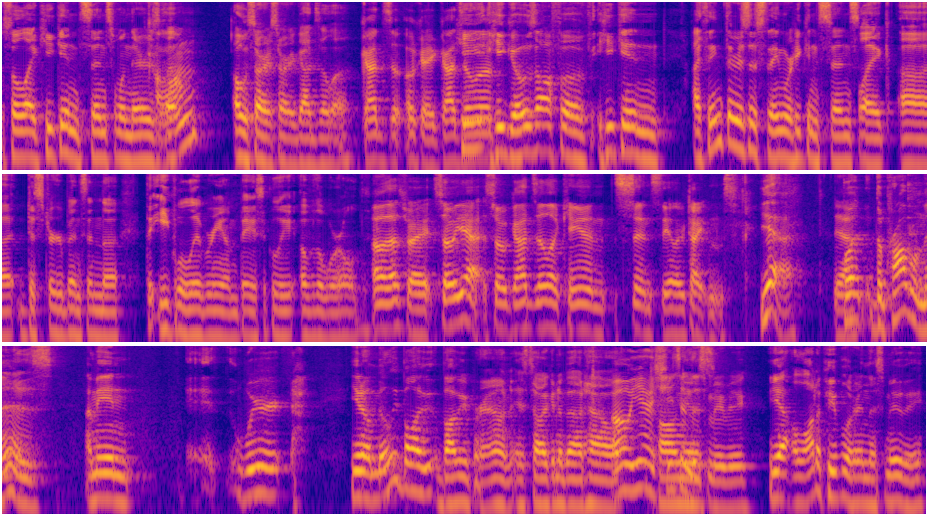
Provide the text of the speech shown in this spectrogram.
So like he can sense when there's a- Kong? oh, sorry, sorry, Godzilla. Godzilla. Okay, He Godzilla. he goes off of he can. I think there's this thing where he can sense like uh disturbance in the the equilibrium basically of the world. oh, that's right. So yeah, so Godzilla can sense the other Titans. Yeah. Yeah. But the problem is, I mean, we're, you know, Millie Bobby, Bobby Brown is talking about how. Oh yeah, Kong she's in this movie. Yeah, a lot of people are in this movie.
